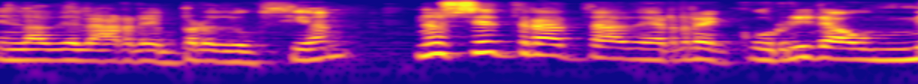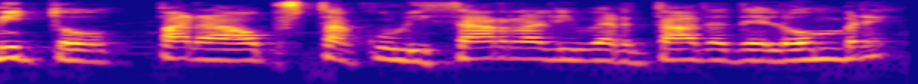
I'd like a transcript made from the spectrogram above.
En la de la reproducción? ¿No se trata de recurrir a un mito para obstaculizar la libertad del hombre?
